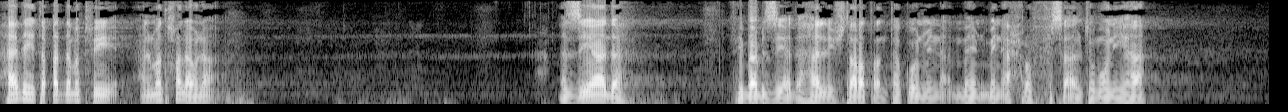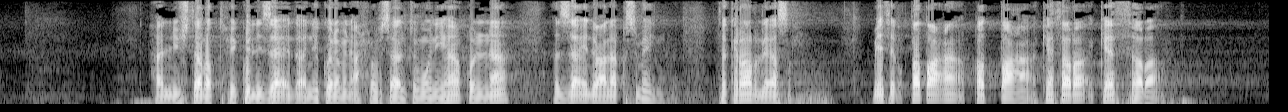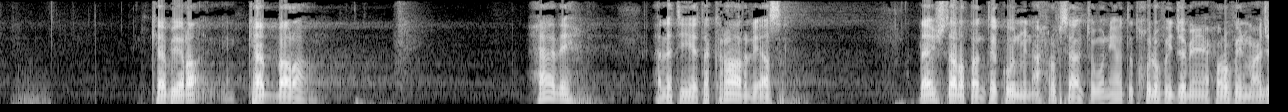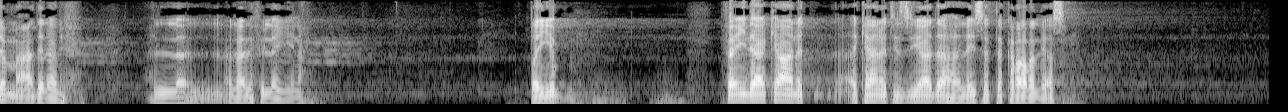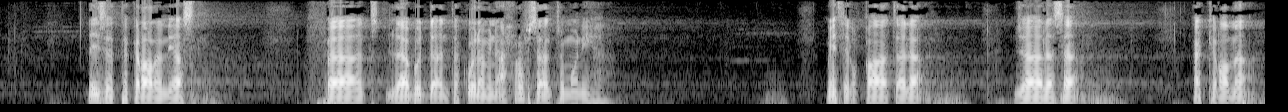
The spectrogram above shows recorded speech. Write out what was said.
هذه تقدمت في المدخل أو لا؟ الزيادة في باب الزيادة هل يشترط أن تكون من من, من أحرف سألتمونيها؟ هل يشترط في كل زائد أن يكون من أحرف سألتمونيها؟ قلنا الزائد على قسمين. تكرار لأصل. مثل قطع قطع كثر كثر. كبر كبر. هذه التي هي تكرار لأصل. لا يشترط أن تكون من أحرف سألتمونها تدخل في جميع حروف المعجم ما عدا الألف. الألف اللينة. طيب. فإذا كانت كانت الزيادة ليست تكرارا لأصل. ليست تكرارا لأصل. فلا بد أن تكون من أحرف سألتمونيها. مثل قاتل جالس أكرم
